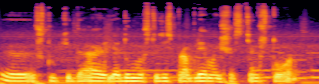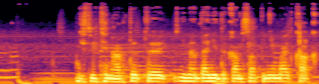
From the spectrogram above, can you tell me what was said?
э, штуки, да, я думаю, что здесь проблема еще с тем, что действительно Артета иногда не до конца понимает, как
